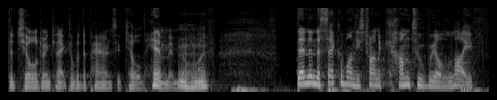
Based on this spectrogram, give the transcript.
the children connected with the parents who killed him in real Mhm. life. Then in the second one, he's trying to come to real life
